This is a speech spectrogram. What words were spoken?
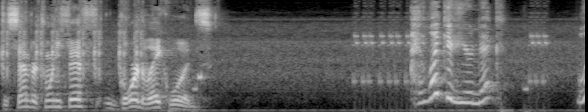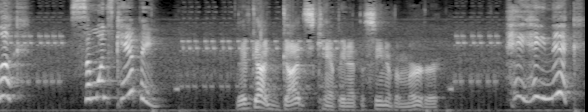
December 25th, Gourd Lake Woods. I like it here, Nick. Look, someone's camping. They've got guts camping at the scene of a murder. Hey, hey, Nick.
